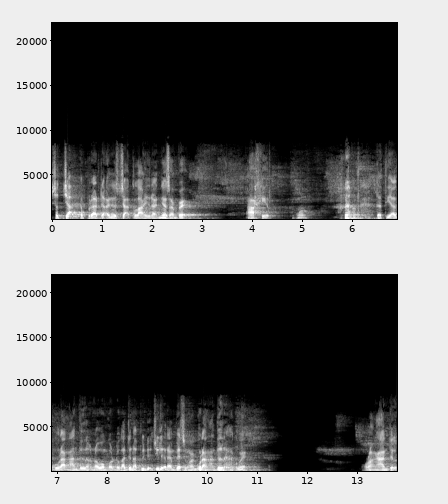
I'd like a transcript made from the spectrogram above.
sejak keberadaannya sejak kelahirannya sampai akhir. Jadi aku orang ngandel nek wong kandha Kanjeng Nabi ndek cilik rembes aku orang ngandel nek aku orang ngandel.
